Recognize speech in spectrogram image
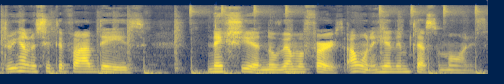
365 days next year, November 1st. I want to hear them testimonies.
